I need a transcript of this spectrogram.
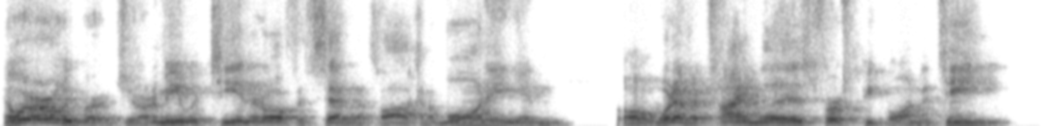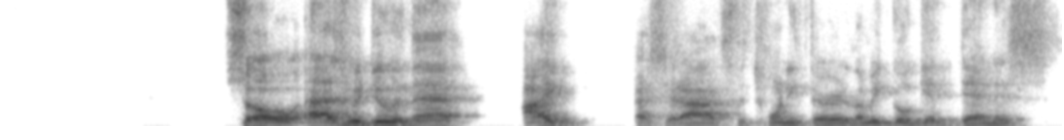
And we're early birds, you know what I mean? We're teeing it off at seven o'clock in the morning, and or whatever time it is, first people on the tee. So as we're doing that, I I said, ah, it's the 23rd. Let me go get Dennis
